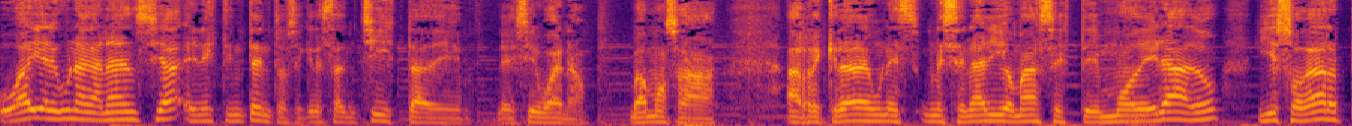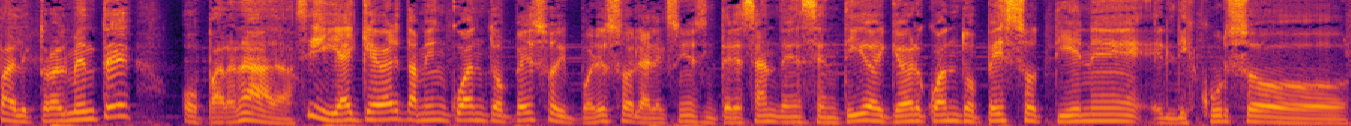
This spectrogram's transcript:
o hay alguna ganancia en este intento, si querés, sanchista de, de decir, bueno, vamos a, a recrear un, es- un escenario más este, moderado y eso garpa electoralmente o para nada. Sí, hay que ver también cuánto peso, y por eso la elección es interesante en ese sentido, hay que ver cuánto peso tiene el discurso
